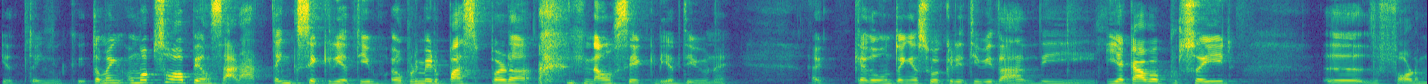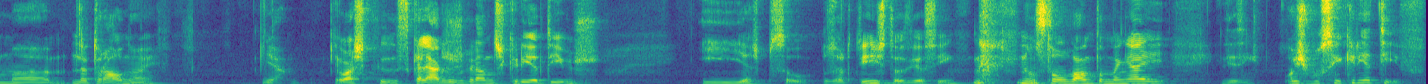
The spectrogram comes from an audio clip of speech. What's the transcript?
eu tenho que. Também, uma pessoa ao pensar, ah, tem que ser criativo, é o primeiro passo para não ser criativo, né? Cada um tem a sua criatividade e, e acaba por sair uh, de forma natural, não é? Yeah. Eu acho que se calhar os grandes criativos e as pessoas, os artistas e assim, não se levantam de manhã e, e dizem: Hoje vou ser criativo,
